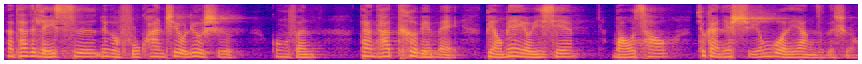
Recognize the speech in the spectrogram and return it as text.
那它的蕾丝那个幅宽只有六十公分。但它特别美，表面有一些毛糙，就感觉使用过的样子的时候，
